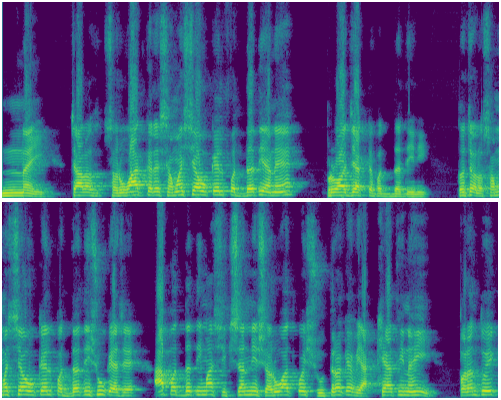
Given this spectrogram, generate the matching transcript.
નહીં. ચાલો, શરૂઆત કરે સમસ્યા ઉકેલ પદ્ધતિ અને પ્રોજેક્ટ પદ્ધતિની. તો ચલો, સમસ્યા ઉકેલ પદ્ધતિ શું કહે છે? આ પદ્ધતિમાં શિક્ષણની શરૂઆત કોઈ સૂત્ર કે વ્યાખ્યાથી નહીં. પરંતુ એક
